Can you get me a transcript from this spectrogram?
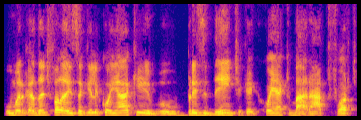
o mercadante fala isso, aquele conhaque, o presidente, aquele conhaque barato, forte.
